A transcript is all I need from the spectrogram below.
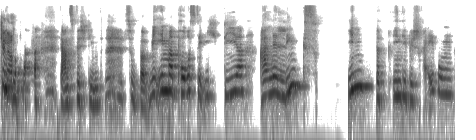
Genau. Ganz bestimmt. Super. Wie immer poste ich dir alle Links in, der, in die Beschreibung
